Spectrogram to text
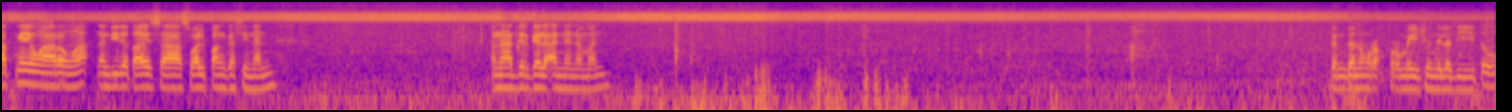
At ngayong araw nga, nandito tayo sa Swal Pangasinan. Another galaan na naman. Ganda ng rock formation nila dito.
